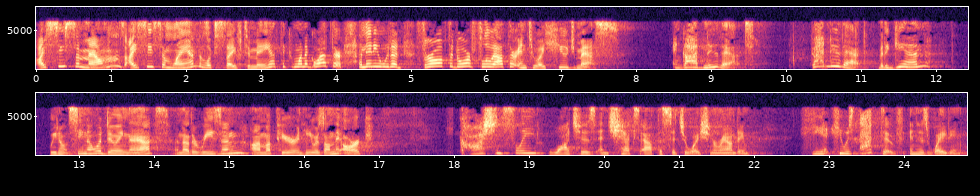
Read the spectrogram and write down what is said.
I see some mountains. I see some land. It looks safe to me. I think I want to go out there. And then he would have throw up the door, flew out there into a huge mess. And God knew that. God knew that. But again, we don't see Noah doing that. Another reason I'm up here and he was on the ark. He cautiously watches and checks out the situation around him. He, he was active in his waiting.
